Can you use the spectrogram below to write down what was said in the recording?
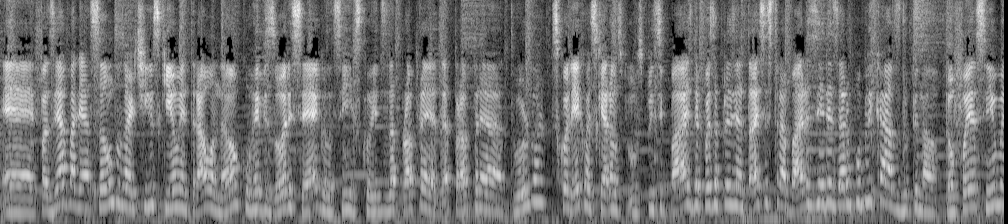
é, fazer a avaliação dos artigos que iam entrar ou não, com revisores cegos, assim, escolhidos da própria, da própria turma, escolher quais eram os, os principais, depois apresentar esses trabalhos e eles eram publicados no final. Então foi assim uma,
